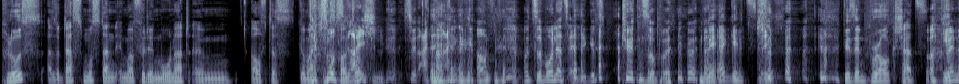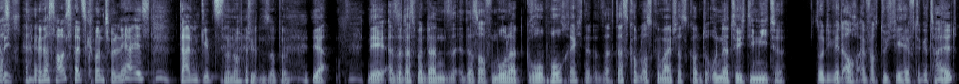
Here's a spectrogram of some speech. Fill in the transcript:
Plus, also das muss dann immer für den Monat ähm, auf das Das muss Gemeinschaftskonto. reichen. Es wird einmal eingekauft und zum Monatsende gibt es Tütensuppe. Mehr gibt's nicht. Wir sind broke, Schatz. Geht Wenn das, nicht. wenn das Haushaltskonto leer ist, dann gibt es nur noch Tütensuppe. Ja. Nee, also dass man dann das auf einen Monat grob hochrechnet und sagt, das kommt aus Gemeinschaftskonto und natürlich die Miete. So, die wird auch einfach durch die Hälfte geteilt.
